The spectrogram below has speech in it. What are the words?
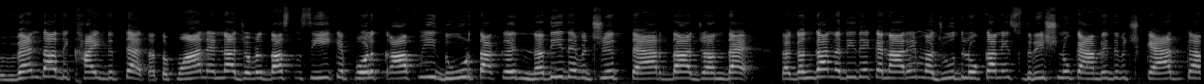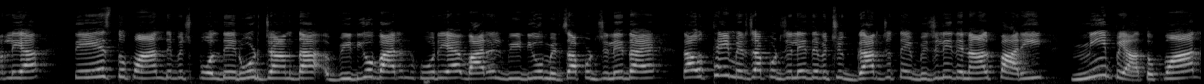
ਵਹਿੰਦਾ ਦਿਖਾਈ ਦਿੱਤਾ ਤਾਂ ਤੂਫਾਨ ਇੰਨਾ ਜ਼ਬਰਦਸਤ ਸੀ ਕਿ ਪੁਲ ਕਾਫੀ ਦੂਰ ਤੱਕ ਨਦੀ ਦੇ ਵਿੱਚ ਤੈਰਦਾ ਜਾਂਦਾ ਹੈ। ਤਾਂ ਗੰਗਾ ਨਦੀ ਦੇ ਕਿਨਾਰੇ ਮੌਜੂਦ ਲੋਕਾਂ ਨੇ ਇਸ ਦ੍ਰਿਸ਼ ਨੂੰ ਕੈਮਰੇ ਦੇ ਵਿੱਚ ਕੈਦ ਕਰ ਲਿਆ। ਤੇਜ਼ ਤੂਫਾਨ ਦੇ ਵਿੱਚ ਪੁਲ ਦੇ ਰੁੜ ਜਾਣ ਦਾ ਵੀਡੀਓ ਵਾਇਰਲ ਹੋ ਰਿਹਾ ਹੈ। ਵਾਇਰਲ ਵੀਡੀਓ ਮਿਰਜ਼ਾਪੁਰ ਜ਼ਿਲ੍ਹੇ ਦਾ ਹੈ। ਤਾਂ ਉੱਥੇ ਹੀ ਮਿਰਜ਼ਾਪੁਰ ਜ਼ਿਲ੍ਹੇ ਦੇ ਵਿੱਚ ਗਰਜ ਤੇ ਬਿਜਲੀ ਦੇ ਨਾਲ ਭਾਰੀ ਮੀਂਹ ਪਿਆ। ਤੂਫਾਨ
